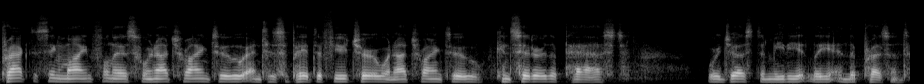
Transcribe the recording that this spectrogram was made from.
Practicing mindfulness, we're not trying to anticipate the future, we're not trying to consider the past. We're just immediately in the present.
